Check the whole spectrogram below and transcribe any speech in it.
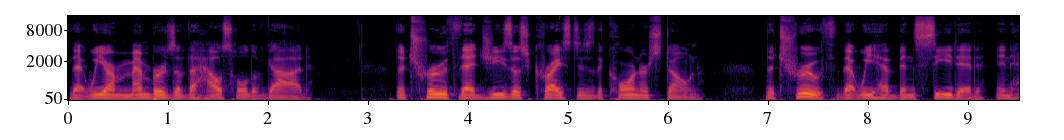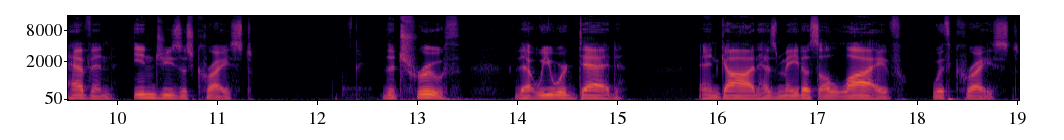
that we are members of the household of God, the truth that Jesus Christ is the cornerstone, the truth that we have been seated in heaven in Jesus Christ, the truth that we were dead and God has made us alive with Christ.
